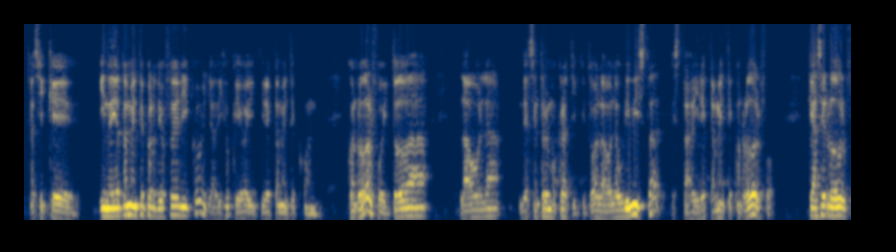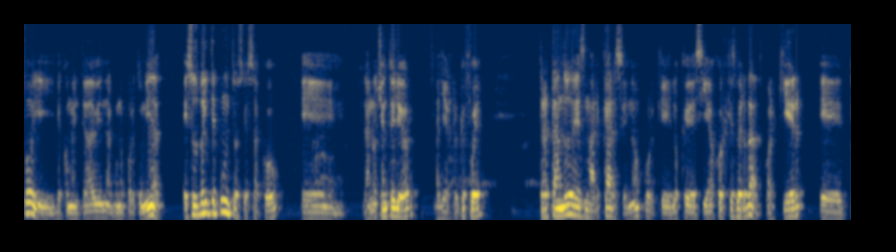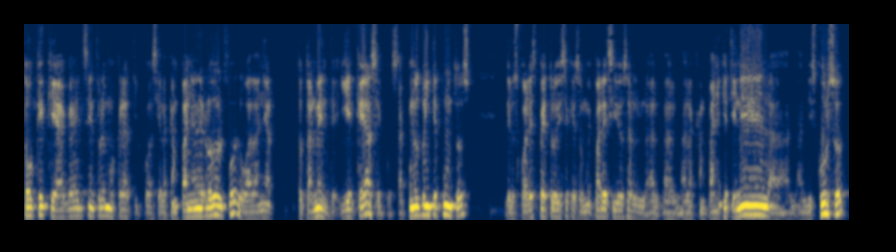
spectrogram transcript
Así que inmediatamente perdió Federico y ya dijo que iba a ir directamente con, con Rodolfo y toda la ola del Centro Democrático y toda la ola uribista está directamente con Rodolfo. ¿Qué hace Rodolfo? Y le comenté a David en alguna oportunidad. Esos 20 puntos que sacó eh, la noche anterior, ayer creo que fue, tratando de desmarcarse, ¿no? Porque lo que decía Jorge es verdad. Cualquier eh, toque que haga el Centro Democrático hacia la campaña de Rodolfo lo va a dañar totalmente. ¿Y el qué hace? Pues saca unos 20 puntos, de los cuales Petro dice que son muy parecidos a la campaña que tiene él, al discurso,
